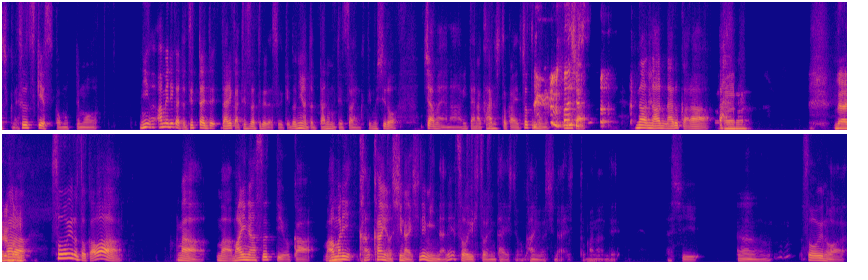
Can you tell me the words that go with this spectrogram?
しくない。スーツケースとか持っても、にアメリカだったら絶対で誰か手伝ってくれたりするけど、日本だったら誰も手伝わなくて、むしろ邪魔やなみたいな感じとかにちょっとでもマジ なんか？なななるから、なるほど。そういうのとかはまあまあマイナスっていうか、まあ、あんまりか関与しないしねみんなね。そういう人に対しても関与しないとかなんで。だし、うん、そういうのは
